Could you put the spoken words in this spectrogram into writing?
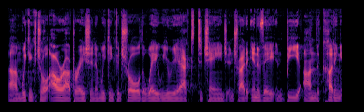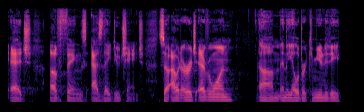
Um, we can control our operation and we can control the way we react to change and try to innovate and be on the cutting edge of things as they do change. So I would urge everyone um, in the Yellowbird community,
